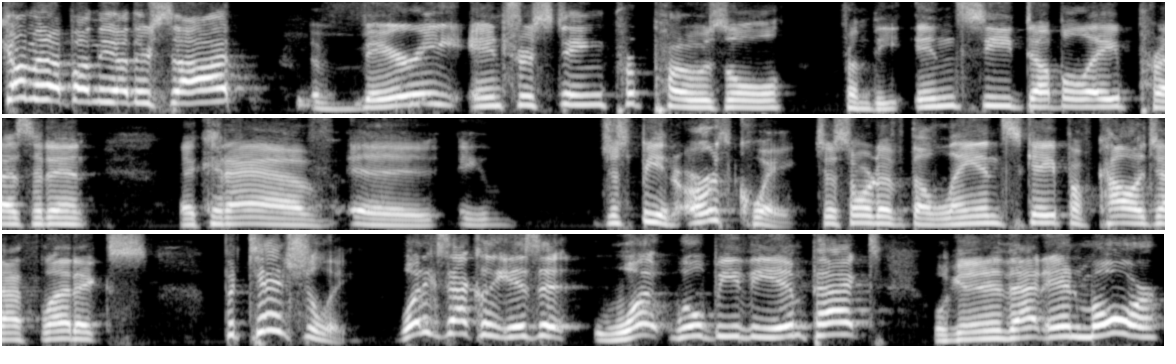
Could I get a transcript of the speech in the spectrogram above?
coming up on the other side, a very interesting proposal from the NCAA president that could have a, a just be an earthquake to sort of the landscape of college athletics potentially. What exactly is it? What will be the impact? We'll get into that and more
